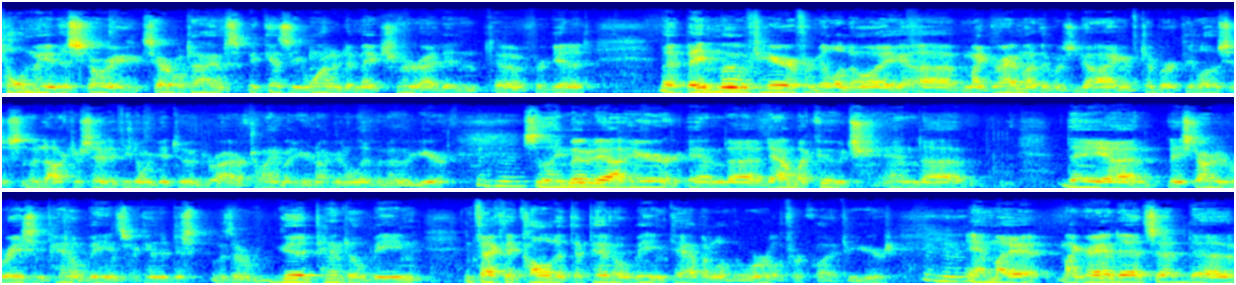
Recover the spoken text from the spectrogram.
told me this story several times because he wanted to make sure I didn't uh, forget it. But they moved here from Illinois. Uh, my grandmother was dying of tuberculosis, and the doctor said if you don't get to a drier climate, you're not going to live another year. So they moved out here and uh, down by Cooch, and uh, they uh, they started raising pinto beans because it just was a good pinto bean. In fact, they called it the pinto bean capital of the world for quite a few years. And my my granddad said uh,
